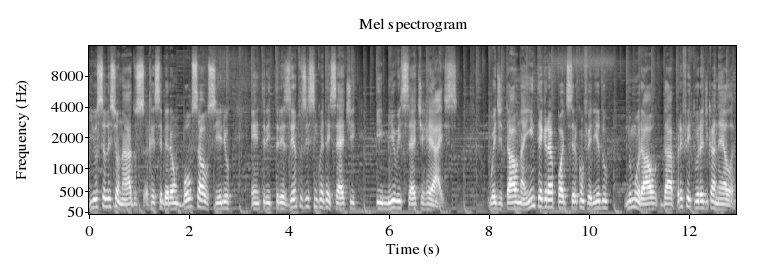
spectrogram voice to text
e os selecionados receberão bolsa auxílio entre R$ 357 e 1.007 reais. O edital na íntegra pode ser conferido no mural da Prefeitura de Canela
